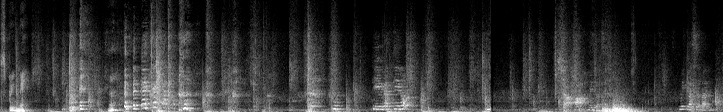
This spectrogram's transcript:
ස්ප්‍රින් නේ ටීවී එකක් තියෙනවා ෂා මේක ලස්සනයි මේක ලස්සනයි බලන්න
